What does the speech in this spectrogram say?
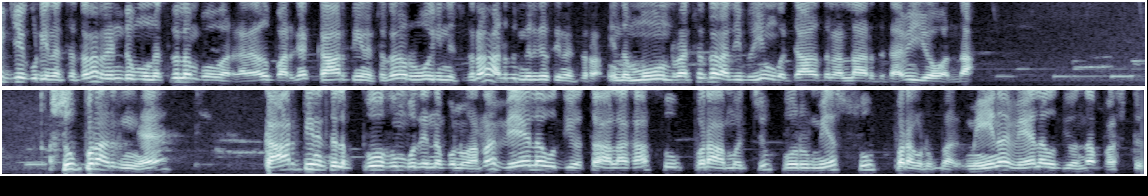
நிக்கக்கூடிய நட்சத்திரம் ரெண்டு மூணு நட்சத்திரம் போவார். அதாவது பாருங்க கார்த்திகை நட்சத்திரம் ரோஹி நட்சத்திரம் அடுத்து மிருகசி நட்சத்திரம். இந்த மூணு நட்சத்திர அதிபதியும் உங்க ஜாதகத்துல நல்லா இருந்துட்டாவே யோகம் தான். சூப்பரா இருக்குங்க. கார்த்திகை நட்சத்திரம் போகும்போது என்ன பண்ணுவாருன்னா வேலை உத்தியோகத்தை அழகா சூப்பரா அமைச்சு பொறுமையா சூப்பரா கொடுப்பாரு. மெயினா வேலை உத்தியோகம் தான் ஃபர்ஸ்ட்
